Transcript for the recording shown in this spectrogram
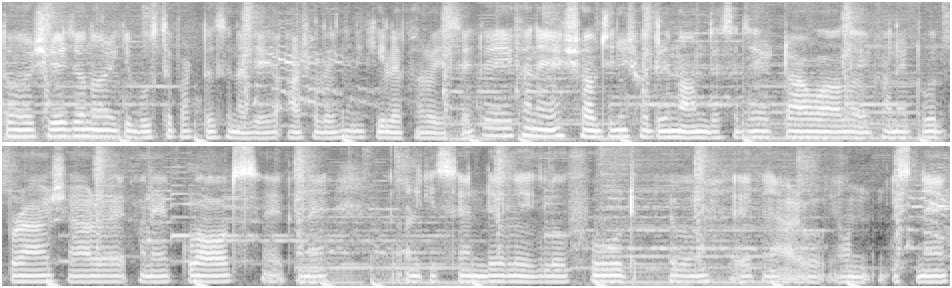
তো সেই জন্য আর কি বুঝতে পারতেছে না যে আসলে এখানে কি লেখা রয়েছে। তো এখানে সব জিনিসপত্রের নাম দিয়েছে, যে টাওয়াল, এখানে টুথব্রাশ আর এখানে ক্লথস এখানে আর কি স্যান্ডেল, এগুলো ফুড এবং এখানে আরও স্ন্যাক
